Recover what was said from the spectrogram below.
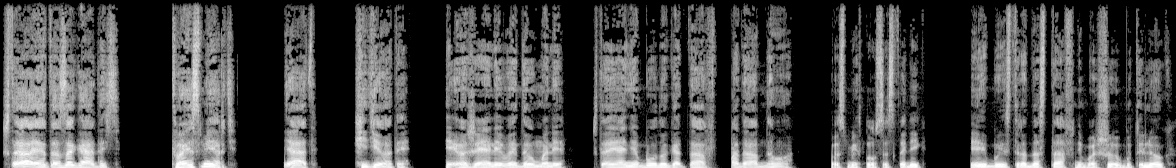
«Что это за гадость? Твоя смерть? Яд? «Идиоты! Неужели вы думали, что я не буду готов к подобному?» — усмехнулся старик и, быстро достав небольшой бутылек,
